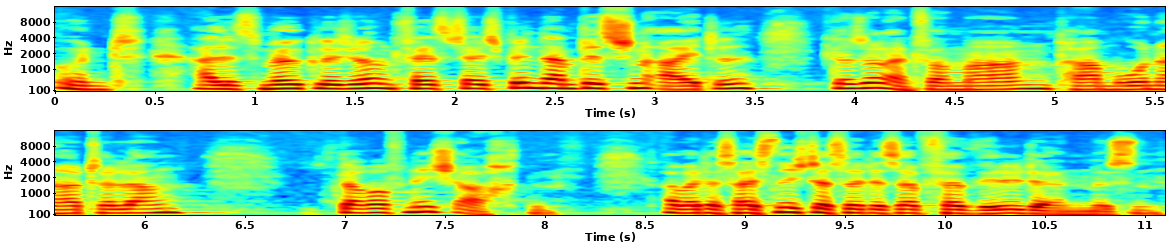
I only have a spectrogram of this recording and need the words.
und alles Mögliche und feststellt, ich bin da ein bisschen eitel, der soll einfach mal ein paar Monate lang darauf nicht achten. Aber das heißt nicht, dass wir deshalb verwildern müssen.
